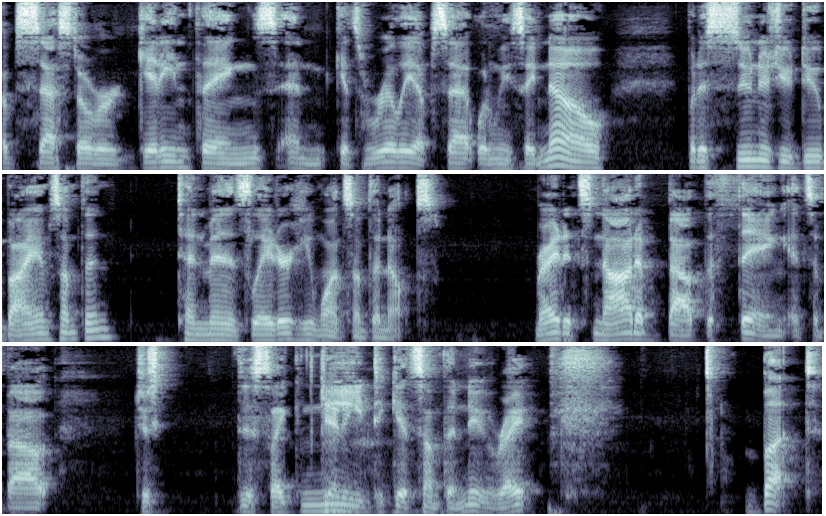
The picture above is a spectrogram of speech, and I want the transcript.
obsessed over getting things and gets really upset when we say no. But as soon as you do buy him something, 10 minutes later, he wants something else. Right? It's not about the thing, it's about just this like need to get something new, right? But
